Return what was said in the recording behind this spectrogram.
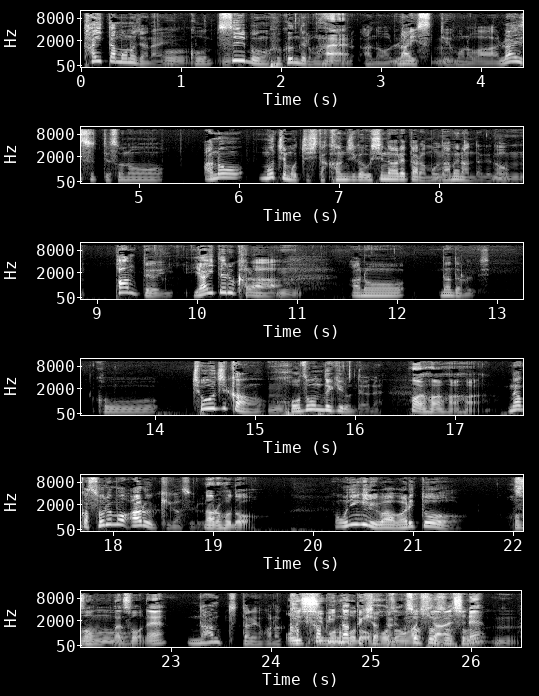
炊いたものじゃない、うん。こう、水分を含んでるもの、はい。あの、ライスっていうものは、ライスってその、あの、もちもちした感じが失われたらもうダメなんだけど、うん。パンって焼いてるから、うん。あの、なんだろう、こう、長時間うん保存できるんだよね。はいはいはいはなんかそれもある気がするい。。なるほど。おにぎりは割と、保存がそうね。なんつったらいいのかな、美味しいものほど保カピカピに存が効かないしねそう。うん。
